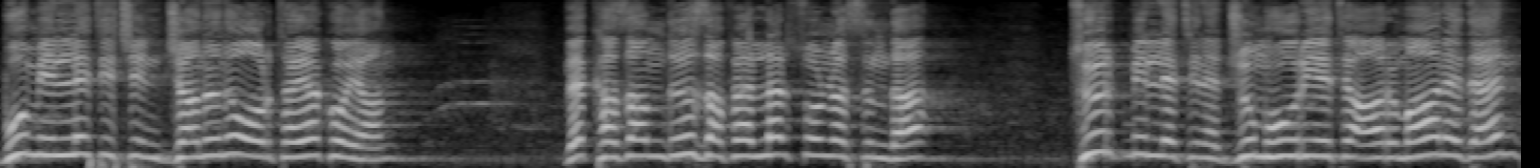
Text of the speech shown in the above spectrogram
bu millet için canını ortaya koyan ve kazandığı zaferler sonrasında Türk milletine cumhuriyeti armağan eden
